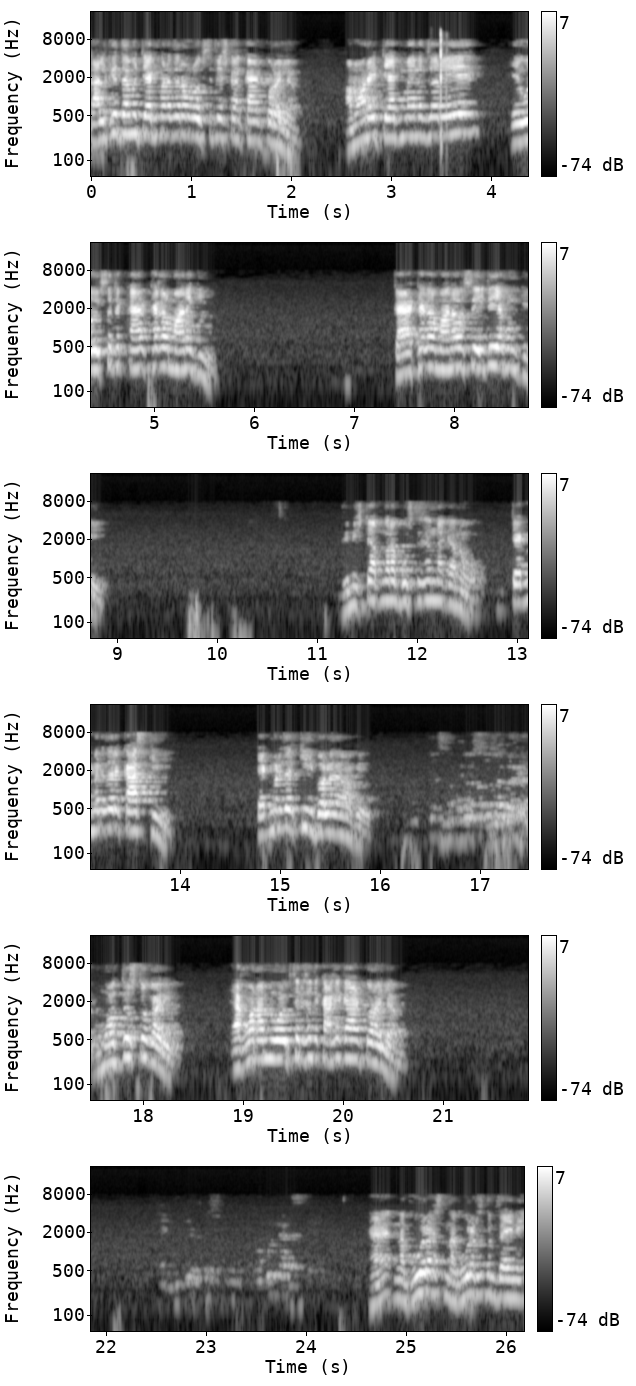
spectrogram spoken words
কালকে তো আমি ট্যাগ ম্যানেজার আমার ওয়েবসাইটে কানেক্ট করাইলাম। আমার এই ট্যাগ ম্যানেজারে এই ওয়েবসাইটে কানেক্ট থাকার মানে কি? কানেক্ট থাকার মানে হচ্ছে এইটাই এখন কি? জিনিসটা আপনারা বুঝতেছেন না কেন? ট্যাগ ম্যানেজারের কাজ কি? ট্যাগ ম্যানেজার কি? বলেন আমাকে। মধ্যস্থকারী। এখন আমি ওয়েবসাইটের সাথে কাকে কানেক্ট করাইলাম? হ্যাঁ না গুগল আর্টস না গুগল আর্টস তো যাইনি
